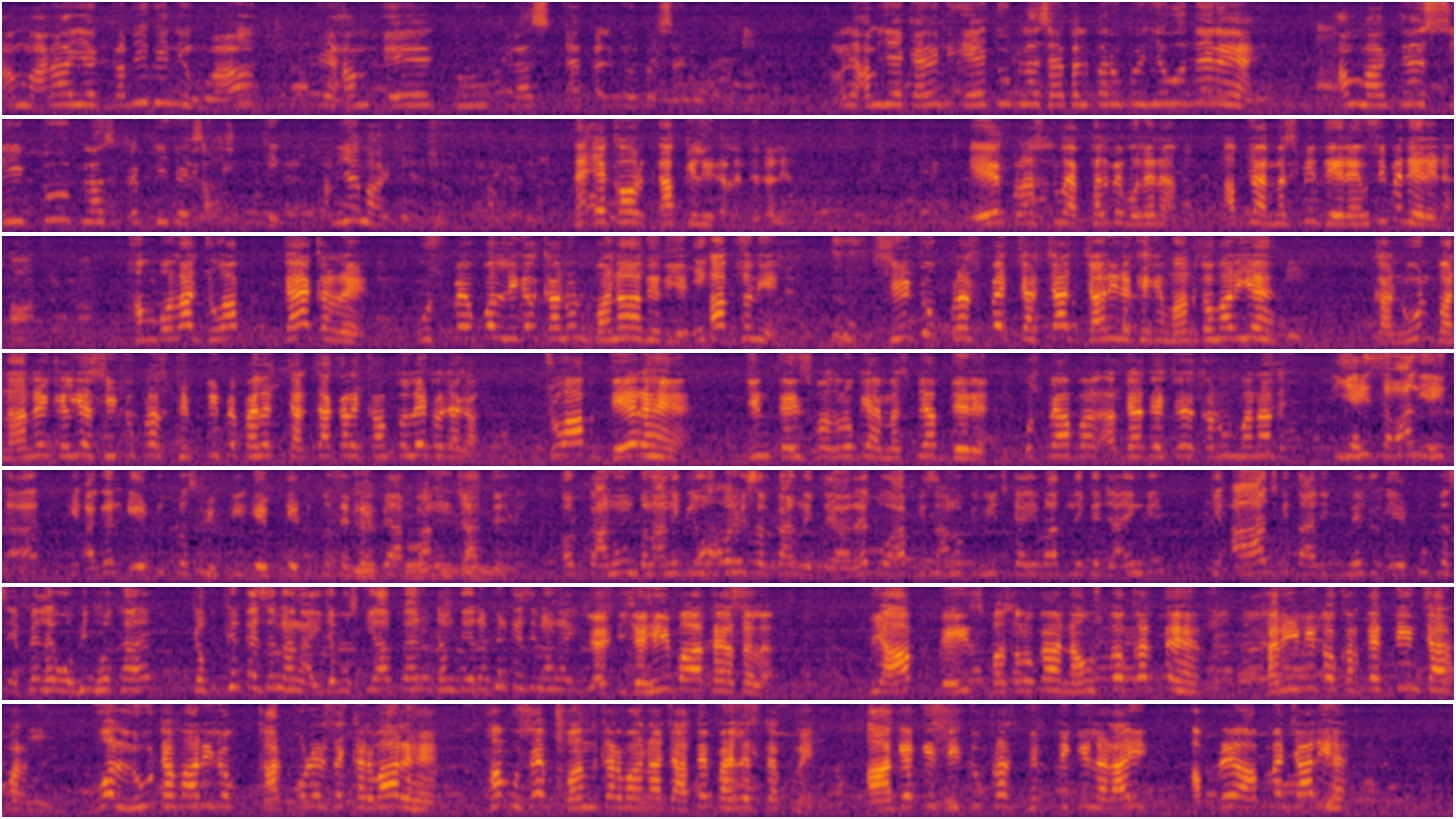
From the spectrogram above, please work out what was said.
हमारा ये कभी भी नहीं हुआ कि हम A two plus F L के ऊपर सहमत हैं। हमने हम ये कह रहे हैं कि A two plus F L पर ऊपर ये वो दे रहे हैं। हम मांगते हैं सी टू प्लस फिफ्टी के हिसाब से। ठीक। हम ये मांगते हैं। मैं एक और आप क्लियर कर लेते डलिया A plus two F L पे बोले ना आप जो एमएसपी दे रहे हैं उसी पे दे रहे हैं ना? हम बोला जो आप तय कर रहे हैं उस पे ऊपर लीगल कानून बना दे दिए। आप सुनिए। सी टू प्लस पे चर्चा जारी रखेंगे। मांग तो हमारी है। कानून बनाने के लिए सी टू प्लस फिफ्टी पे पहले चर्चा करें काम तो लेट हो जाएगा। जो आप दे रहे हैं जिन तेईस फ़सलों के एमएसपी आप दे रहे हैं उस पर आप अध्यादेश कानून बना दे। यही सवाल यही था कि अगर A two plus fifty A two plus F पे आप कानून चाहते हैं और कानून बनाने के लिए उस पर भी सरकार नहीं तैयार है तो आप किसानों के बीच क्या ये बात लेके जाएँगे? कि आज की तारीख में जो ए टू प्लस एफ़ है वो भी धोखा है? क्योंकि फिर कैसे महँगाई? जब उसकी आप कह रहे हो कि हम दे रहे हैं फिर कैसे महँगाई? यही बात है असल। कि आप तेईस फ़सलों का अनाउंस तो करते हैं खरीदी तो करते हैं तीन चार पर। वो लूट हमारी जो कारपोरेट से करवा रहे हैं हम उसे बंद करवाना चाहते हैं पहले स्टेप में। आगे की सी टू प्लस फिफ्टी की लड़ाई अपने आप में जारी है।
